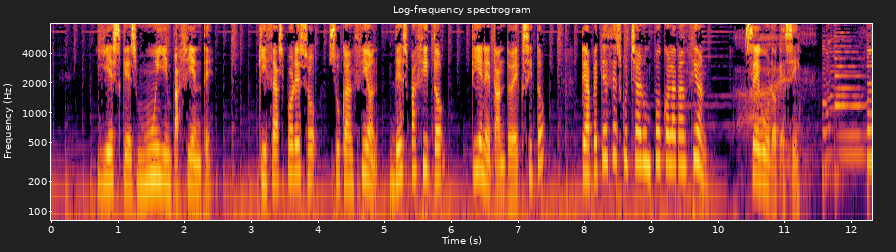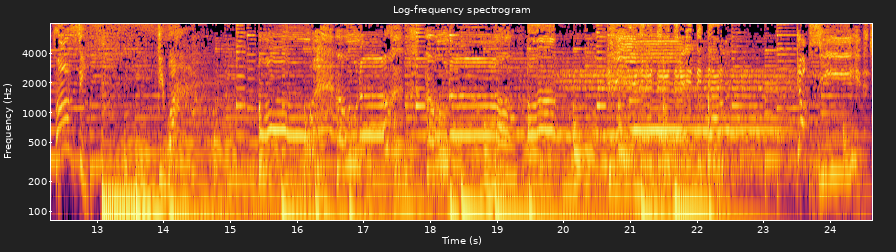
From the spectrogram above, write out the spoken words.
y es que es muy impaciente. Quizás por eso su canción Despacito tiene tanto éxito. ¿Te apetece escuchar un poco la canción? Seguro que sí.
